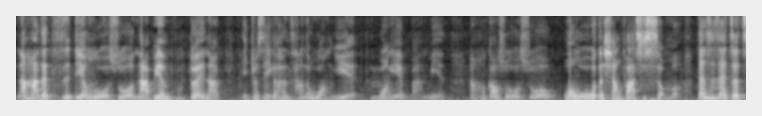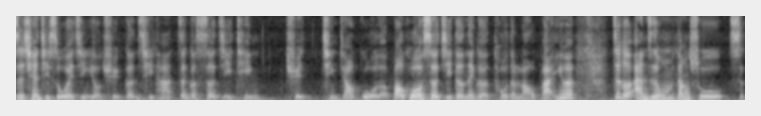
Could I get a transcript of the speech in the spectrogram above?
那他在指点我说哪边不对，哪就是一个很长的网页，网页版面。然后告诉我说，问我我的想法是什么。但是在这之前，其实我已经有去跟其他整个设计 team 去请教过了，包括设计的那个头的老板。因为这个案子我们当初是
